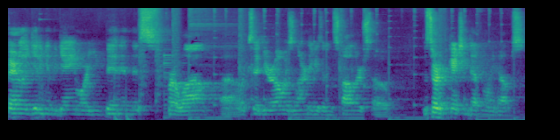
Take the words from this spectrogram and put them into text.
barely getting in the game or you've been in this for a while. Uh, like I said, you're always learning as an installer, so the certification definitely helps.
